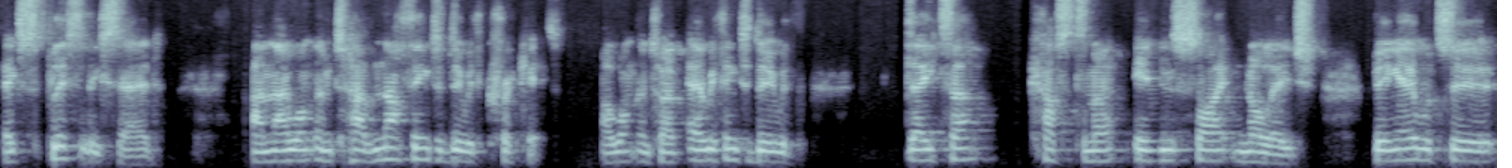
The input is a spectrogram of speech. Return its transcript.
explicitly said, and I want them to have nothing to do with cricket. I want them to have everything to do with data, customer, insight, knowledge, being able to,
